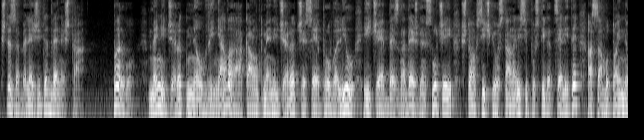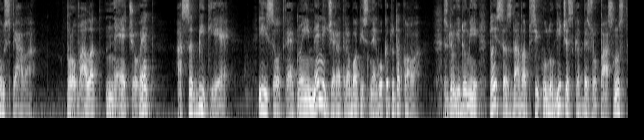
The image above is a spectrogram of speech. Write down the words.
ще забележите две неща. Първо, менеджерът не обвинява акаунт менеджера, че се е провалил и че е безнадежден случай, щом всички останали си постигат целите, а само той не успява. Провалът не е човек, а събитие. И съответно и менеджерът работи с него като такова. С други думи, той създава психологическа безопасност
